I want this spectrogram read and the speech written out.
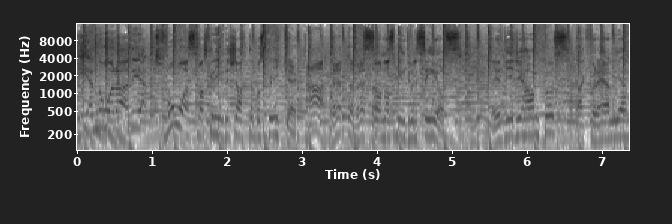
Det är några, det är två som har skrivit i chatten på Spreaker. Ah, berätta, berätta. Sådana som inte vill se oss. Det är DJ Hampus, tack för helgen.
